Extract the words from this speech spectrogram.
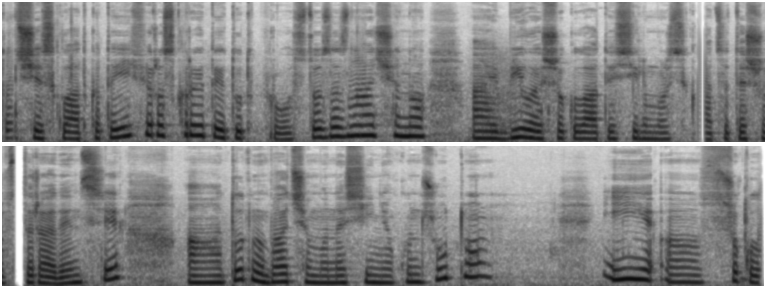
Тут ще склад катаїфі розкритий, тут просто зазначено. Білий шоколад і сіль морська це те, що всерединці. Тут ми бачимо насіння кунжуту. І е, шоколад.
